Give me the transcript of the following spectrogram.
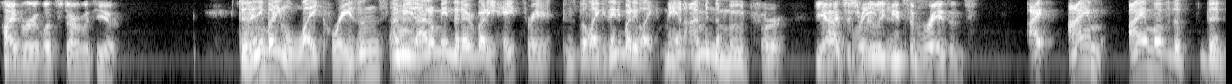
Piper, let's start with you. Does anybody like raisins? I mean, I don't mean that everybody hates raisins, but like, is anybody like, man, I'm in the mood for? Yeah, I just raisins. really need some raisins. I I am I am of the the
